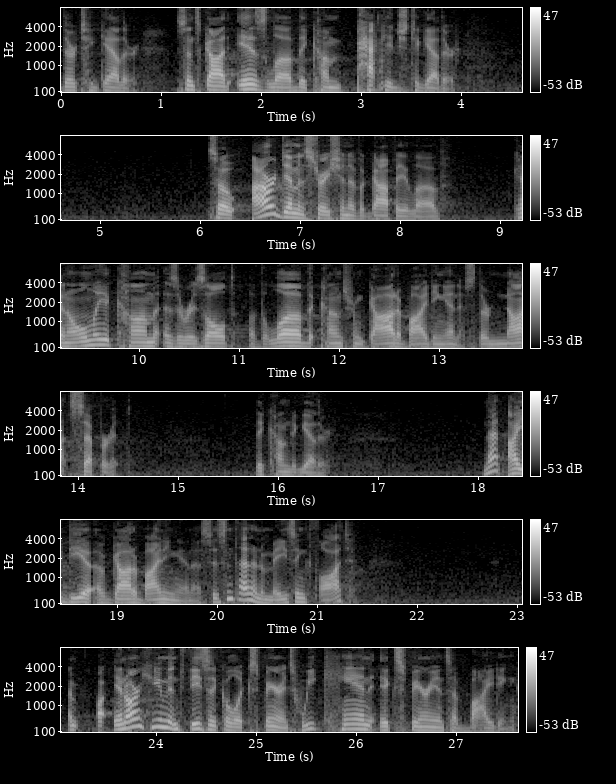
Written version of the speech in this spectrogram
They're together. Since God is love, they come packaged together. So our demonstration of agape love can only come as a result of the love that comes from God abiding in us. They're not separate they come together. And that idea of God abiding in us, isn't that an amazing thought? Uh, in our human physical experience, we can experience abiding.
